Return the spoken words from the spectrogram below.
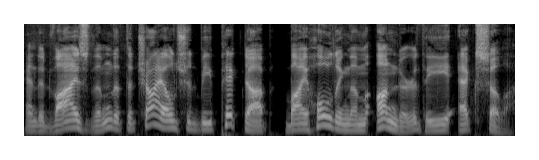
and advise them that the child should be picked up by holding them under the axilla.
